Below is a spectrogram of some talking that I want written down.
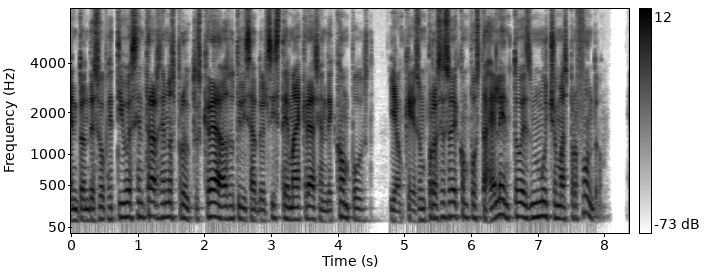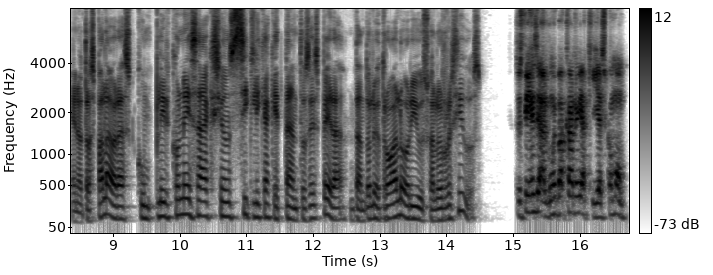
en donde su objetivo es centrarse en los productos creados utilizando el sistema de creación de compost, y aunque es un proceso de compostaje lento, es mucho más profundo. En otras palabras, cumplir con esa acción cíclica que tanto se espera, dándole otro valor y uso a los residuos. Entonces, fíjense, algo muy bacano y aquí es como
